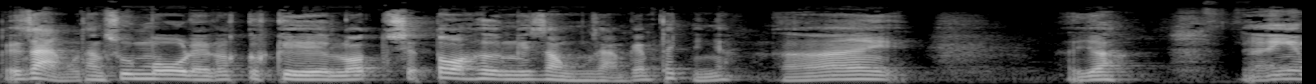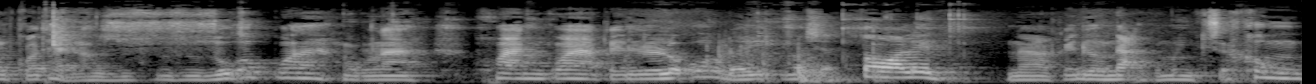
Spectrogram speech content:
cái giảm của thằng sumo này nó cực kỳ nó sẽ to hơn cái dòng giảm game tích này nhá. Đấy thấy chưa? Đấy, anh em có thể là rũa qua hoặc là khoan qua cái lỗ đấy nó sẽ to lên là cái đường đạn của mình sẽ không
